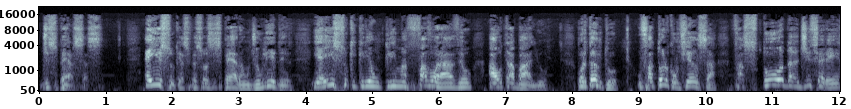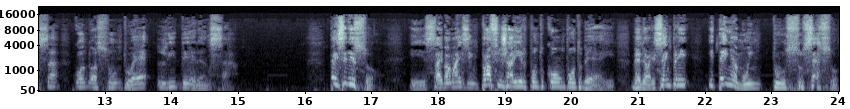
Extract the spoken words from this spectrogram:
dispersas. É isso que as pessoas esperam de um líder e é isso que cria um clima favorável ao trabalho. Portanto, o fator confiança faz toda a diferença quando o assunto é liderança. Pense nisso e saiba mais em profjair.com.br. Melhore sempre e tenha muito sucesso!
